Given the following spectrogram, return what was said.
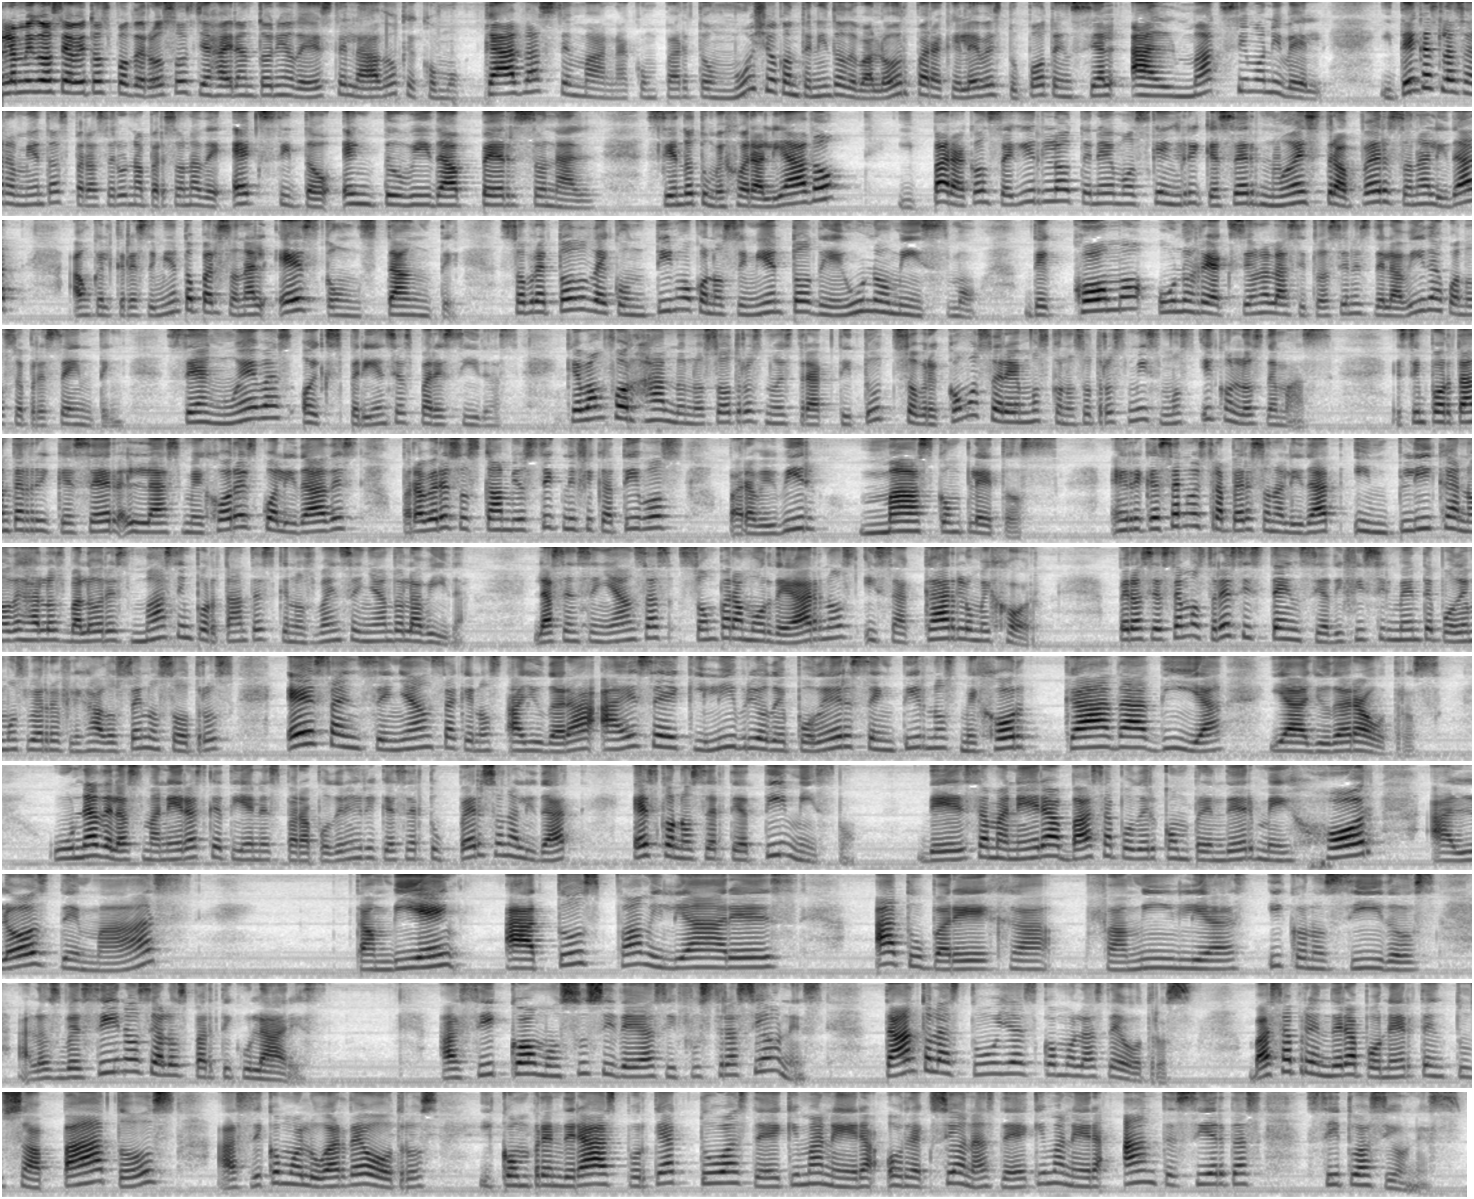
Hola amigos de Hábitos Poderosos, Yajaira Antonio de este lado, que como cada semana comparto mucho contenido de valor para que eleves tu potencial al máximo nivel y tengas las herramientas para ser una persona de éxito en tu vida personal, siendo tu mejor aliado y para conseguirlo tenemos que enriquecer nuestra personalidad aunque el crecimiento personal es constante, sobre todo de continuo conocimiento de uno mismo, de cómo uno reacciona a las situaciones de la vida cuando se presenten, sean nuevas o experiencias parecidas, que van forjando en nosotros nuestra actitud sobre cómo seremos con nosotros mismos y con los demás. Es importante enriquecer las mejores cualidades para ver esos cambios significativos para vivir más completos. Enriquecer nuestra personalidad implica no dejar los valores más importantes que nos va enseñando la vida. Las enseñanzas son para mordearnos y sacar lo mejor. Pero si hacemos resistencia, difícilmente podemos ver reflejados en nosotros esa enseñanza que nos ayudará a ese equilibrio de poder sentirnos mejor cada día y a ayudar a otros. Una de las maneras que tienes para poder enriquecer tu personalidad es conocerte a ti mismo. De esa manera vas a poder comprender mejor a los demás, también a tus familiares, a tu pareja, familias y conocidos, a los vecinos y a los particulares, así como sus ideas y frustraciones, tanto las tuyas como las de otros. Vas a aprender a ponerte en tus zapatos, así como el lugar de otros, y comprenderás por qué actúas de X manera o reaccionas de X manera ante ciertas situaciones.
